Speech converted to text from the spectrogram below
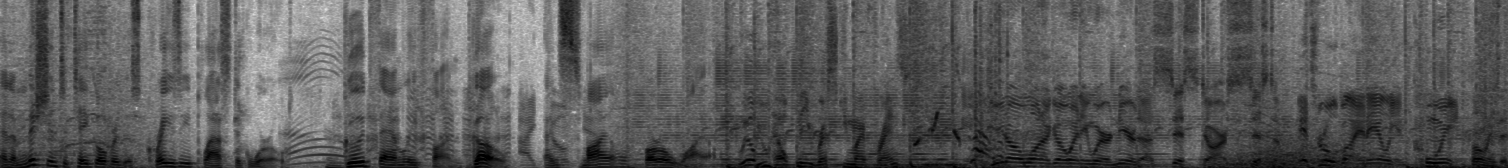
and a mission to take over this crazy plastic world. Good family fun. Go and smile for a while. Will you help me rescue my friends? You don't want to go anywhere near the Systar system. It's ruled by an alien queen. Only the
